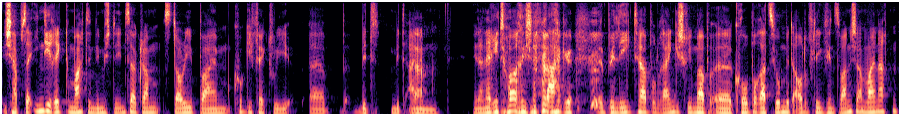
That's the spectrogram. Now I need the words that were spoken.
ich habe es ja indirekt gemacht, indem ich eine Instagram-Story beim Cookie Factory äh, mit, mit einem, mit einer rhetorischen Frage äh, belegt habe und reingeschrieben habe, äh, Kooperation mit Autopflege24 an Weihnachten.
